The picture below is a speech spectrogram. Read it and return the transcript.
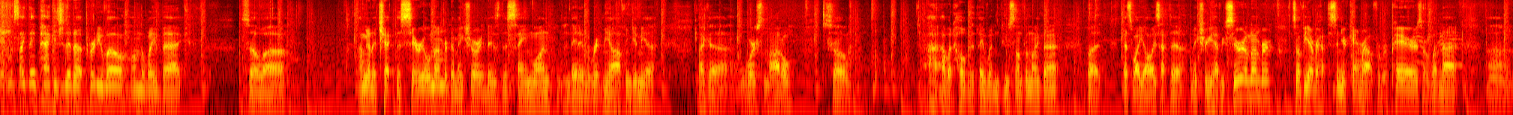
It looks like they packaged it up pretty well on the way back. So, uh, I'm gonna check the serial number to make sure it is the same one and they didn't rip me off and give me a like a, worse model. So I, I, would hope that they wouldn't do something like that. But that's why you always have to make sure you have your serial number. So if you ever have to send your camera out for repairs or whatnot, um,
